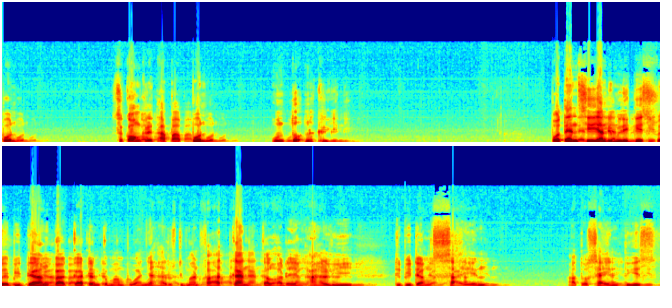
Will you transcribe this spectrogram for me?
pun, sekonkret apa pun untuk negeri ini. Potensi yang dimiliki sesuai bidang, bakat, dan kemampuannya harus dimanfaatkan. Kalau ada yang ahli di bidang sains atau saintis,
